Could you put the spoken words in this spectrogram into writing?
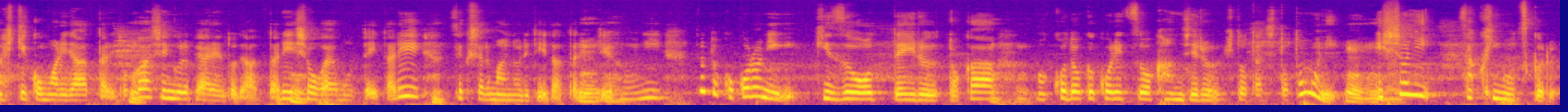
あ、引きこもりであったりとか、うん。シングルペアレントであったり、うん。障害を持っていたり、うん。セクシャルマイノリティだったりっていうふうに、ちょっと心に傷を負っているとか、うんまあ、孤独孤立を感じる人たちと共に、一緒に作品を作る。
